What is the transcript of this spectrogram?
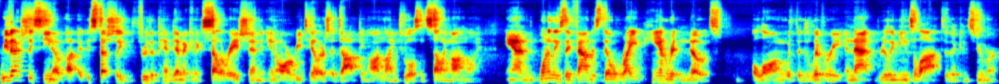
We've actually seen, a, a, especially through the pandemic, an acceleration in our retailers adopting online tools and selling online. And one of the things they found is they'll write handwritten notes along with the delivery. And that really means a lot to the consumer.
